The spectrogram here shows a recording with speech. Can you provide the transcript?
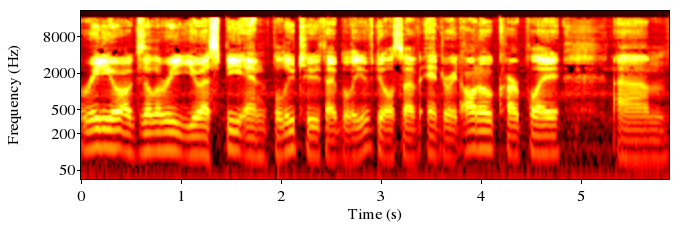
radio auxiliary, USB, and Bluetooth, I believe. Do also have Android Auto, CarPlay, um,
